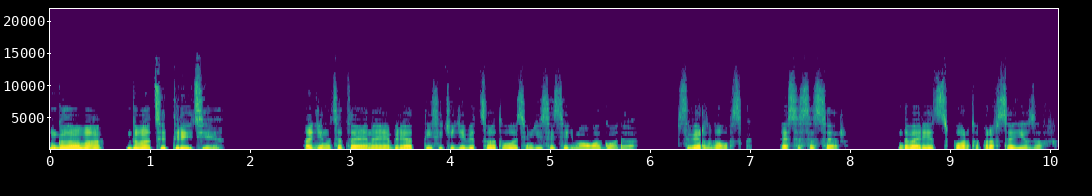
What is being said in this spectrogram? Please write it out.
Глава 23. 11 ноября 1987 года. Свердловск, СССР. Дворец спорта профсоюзов.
